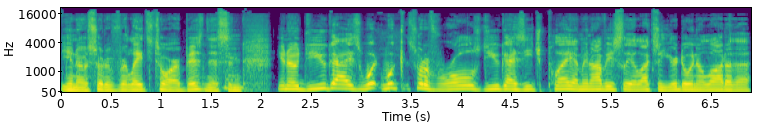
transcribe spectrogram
you know, sort of relates to our business. And, you know, do you guys what what sort of roles do you guys each play? I mean, obviously, Alexa, you're doing a lot of the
